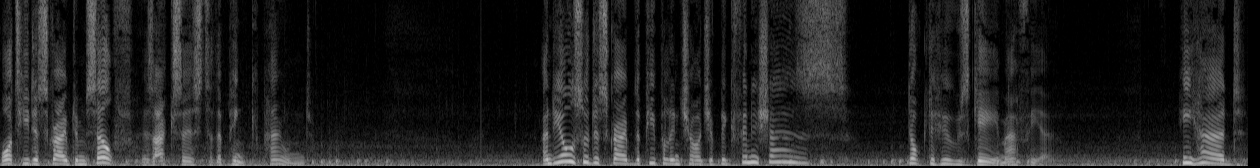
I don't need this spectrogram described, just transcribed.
what he described himself as access to the pink pound. And he also described the people in charge of Big Finish as Doctor Who's gay mafia. He had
